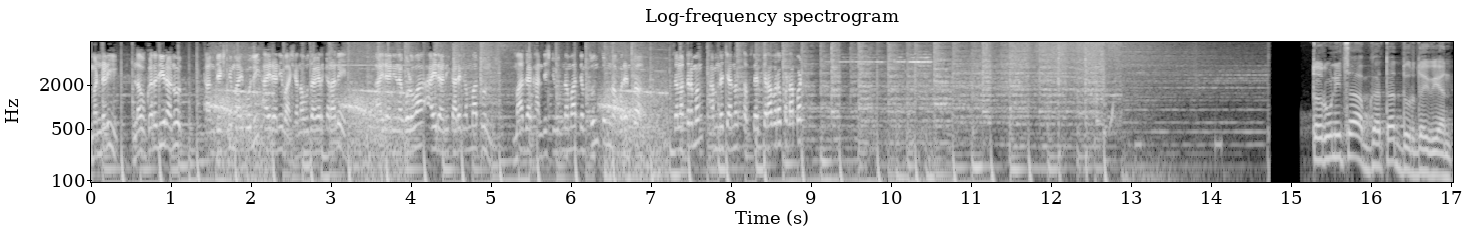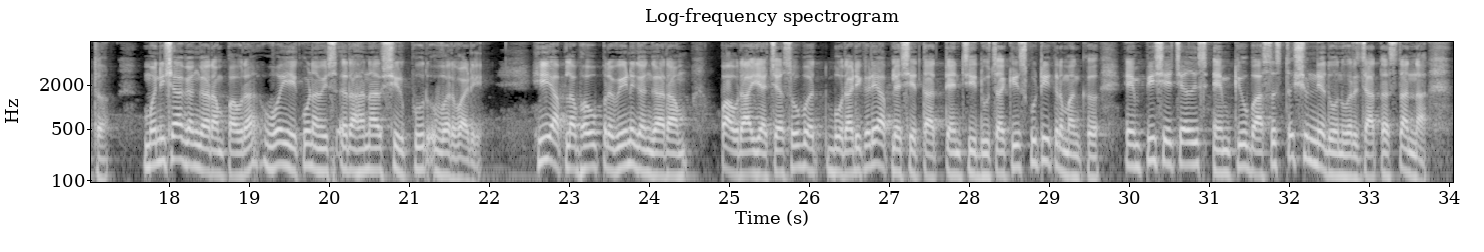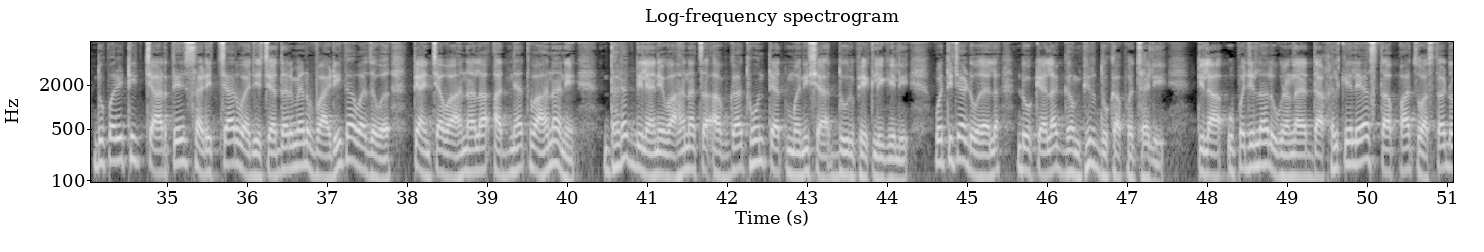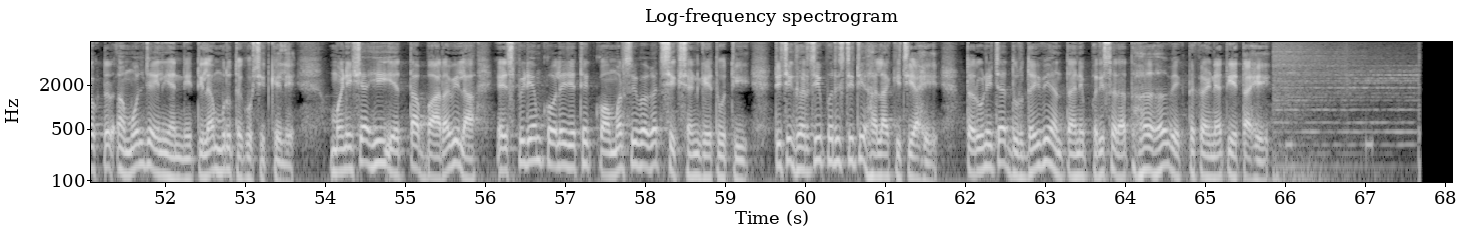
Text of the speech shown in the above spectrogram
मंडळी लवकरच येईल अनुत खानदेशची मायबोली आयराणी भाषांना उजागर कराले आयराणी गोळवा आयराणी कार्यक्रमातून. माझ्या खानदेश न्यूजच्या माध्यमातून तुम्हापर्यंत चला तर मग आमच्या चॅनल सबस्क्राईब करा बरं पटापट तरुणीचा अपघातात दुर्दैवी अंत. मनीषा गंगाराम पावरा वय एकोणावीस राहणार शिरपूर वरवाडे. ही आपला भाऊ प्रवीण गंगाराम पावरा याच्यासोबत बोराडीकडे आपल्या शेतात त्यांची दुचाकी स्कूटी क्रमांक एम पी शेहेचाळीस एम क्यू बासष्ट शून्य दोनवर जात असताना दुपारी ठीक चार ते साडेचार वाजेच्या दरम्यान वाडी गावाजवळ त्यांच्या वाहनाला अज्ञात वाहनाने धडक दिल्याने वाहनाचा अपघात होऊन त्यात मनीषा दूर फेकली गेली व तिच्या डोळ्याला डोक्याला गंभीर दुखापत झाली. तिला उपजिल्हा रुग्णालयात दाखल केले असता पाच वाजता डॉक्टर अमोल जैन यांनी तिला मृत घोषित केले. मनीषा ही इयत्ता बारावीला S P D M college येथे कॉमर्स विभागात शिक्षण घेत होती. तिची घरची परिस्थिती हलाखीची आहे. तरुणीच्या दुर्दैवी अंताने परिसरात हळहळ व्यक्त करण्यात येत आहे.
